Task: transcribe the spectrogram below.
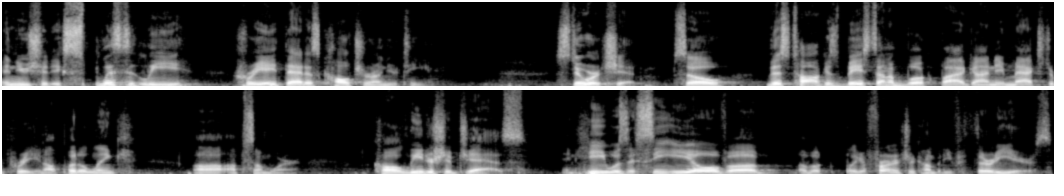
And you should explicitly create that as culture on your team. Stewardship. So this talk is based on a book by a guy named Max De Pree, and I'll put a link uh, up somewhere, called Leadership Jazz. And he was a CEO of, a, of a, like a furniture company for 30 years.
